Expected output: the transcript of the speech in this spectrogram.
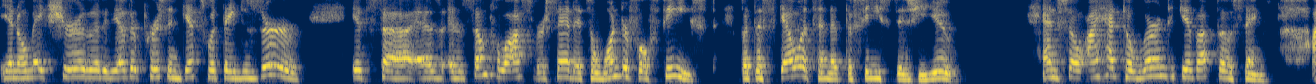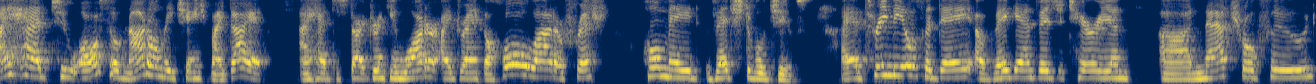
you know, make sure that the other person gets what they deserve, it's, uh, as, as some philosopher said, it's a wonderful feast, but the skeleton at the feast is you. And so I had to learn to give up those things. I had to also not only change my diet, I had to start drinking water. I drank a whole lot of fresh homemade vegetable juice. I had three meals a day of vegan, vegetarian, uh, natural food,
